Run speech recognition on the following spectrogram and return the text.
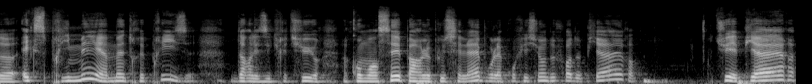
euh, exprimé à maintes reprises dans les Écritures, à commencer par le plus célèbre, la profession de foi de Pierre. Tu es Pierre,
